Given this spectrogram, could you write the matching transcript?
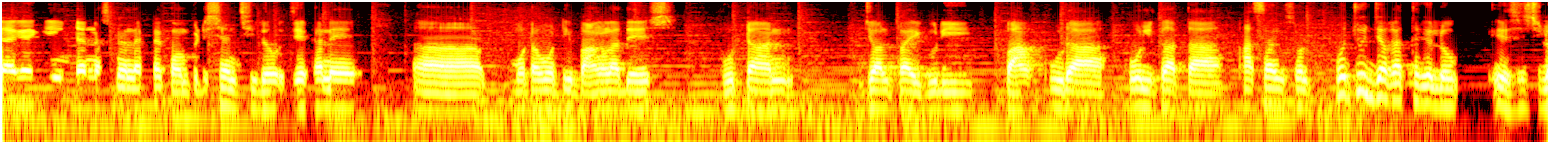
জায়গায় গিয়ে ইন্টারন্যাশনাল একটা কম্পিটিশন ছিল যেখানে মোটামুটি বাংলাদেশ, ভুটান, জলপাইগুড়ি, বাঁকুড়া, কলকাতা, আসানসোল প্রচুর জায়গার থেকে লোক এসেছিল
